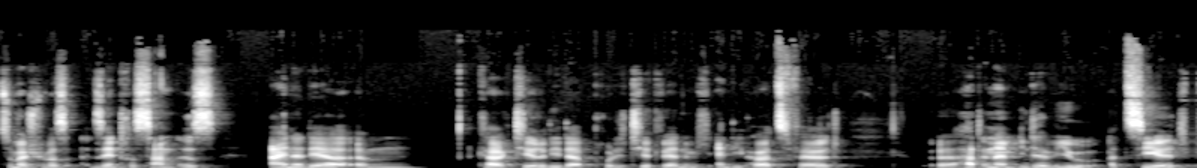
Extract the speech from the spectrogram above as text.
zum Beispiel, was sehr interessant ist, einer der ähm, Charaktere, die da produziert werden, nämlich Andy Hertzfeld, äh, hat in einem Interview erzählt,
